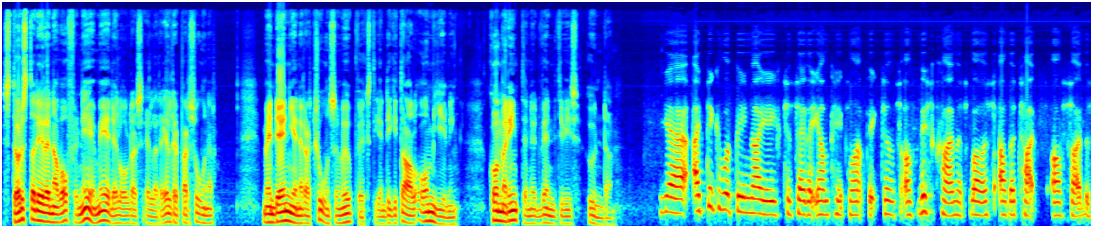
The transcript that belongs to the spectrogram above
Största delen av offren är medelålders eller äldre personer. Men den generation som är uppväxt i en digital omgivning kommer inte nödvändigtvis undan. Yeah, I think it would be naive to say that young people aren't victims of this crime as well as other types of cyber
